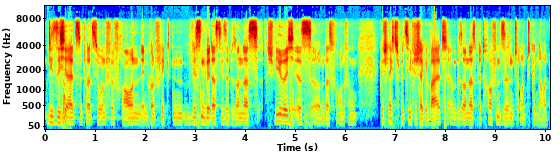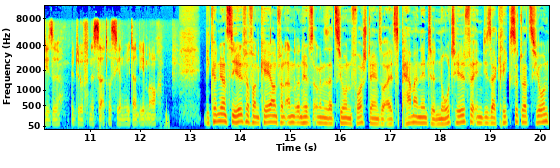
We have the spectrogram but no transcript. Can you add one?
die Sicherheitssituation für Frauen in Konflikten. Wissen wir, dass diese besonders schwierig ist, ähm, dass Frauen von geschlechtsspezifischer Gewalt ähm, besonders betroffen sind. Und genau diese Bedürfnisse adressieren wir dann eben auch. Wie können wir uns die Hilfe von CARE und von anderen Hilfsorganisationen vorstellen, so als permanente Nothilfe in dieser Kriegssituation,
